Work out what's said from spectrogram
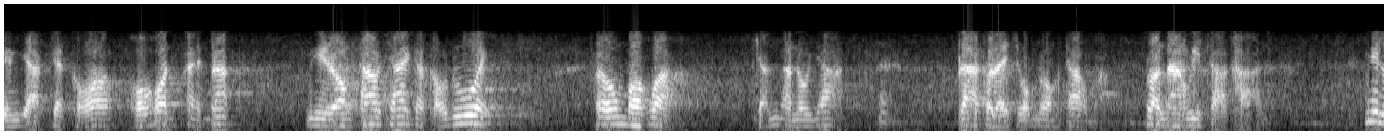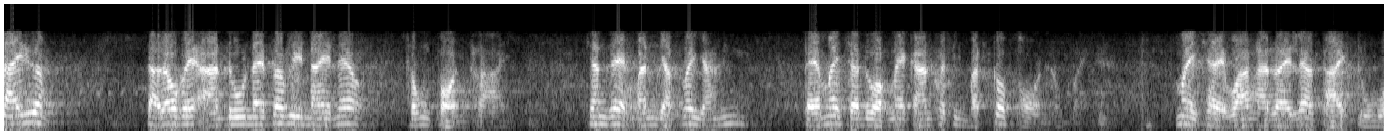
ยังอยากจะขอขอให้พระ มีรองเท้าใช้กับเขาด้วย พระองค์บอกว่า ฉันอนุญาตพระก็เลยสวมรองเท้ามาเพราะนางวิสาขานะมีหลายเรื่องถ้าเราไปอ่านดูในพระวินัยแล้วทรงผ่อนคลายชั้นแรกมันหยัดไว้อย่างนี้ แต่ไม่สะดวกในการปฏิบัติก็ผ่อนลงไป ไม่ใช่วางอะไรแล้วตายตัว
